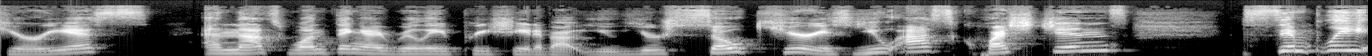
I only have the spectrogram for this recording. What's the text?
curious. And that's one thing I really appreciate about you. You're so curious. You ask questions simply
